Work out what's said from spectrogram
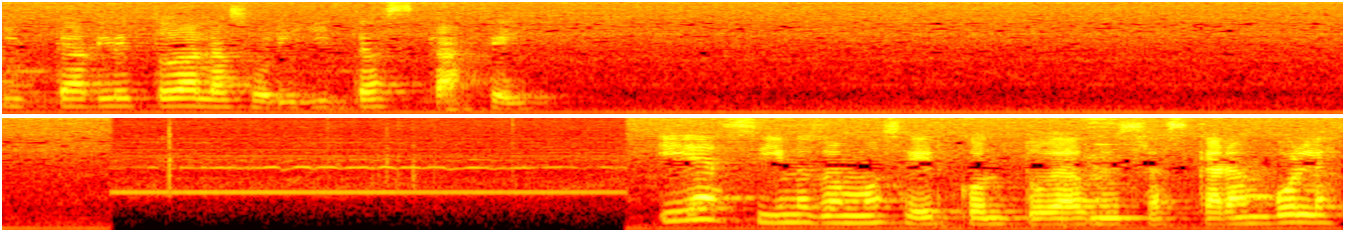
quitarle todas las orillitas café. Y así nos vamos a ir con todas nuestras carambolas.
